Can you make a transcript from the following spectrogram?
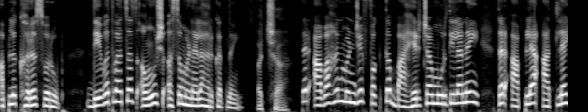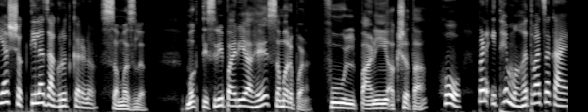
आपलं खरं स्वरूप. देवत्वाचाच अंश असं म्हणायला हरकत नाही. अच्छा. तर आवाहन म्हणजे फक्त बाहेरच्या मूर्तीला नाही तर आपल्या आतल्या या शक्तीला जागृत करणं. समजलं. मग तिसरी पायरी आहे समर्पण. फूल पाणी अक्षता. हो पण इथे महत्वाचं काय?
